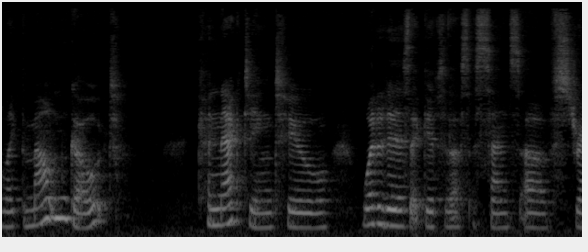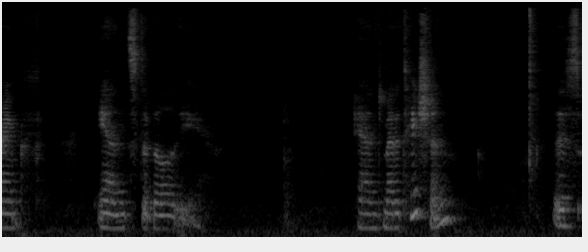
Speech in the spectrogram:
Like the mountain goat, connecting to what it is that gives us a sense of strength and stability. And meditation is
